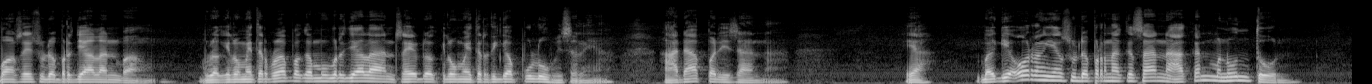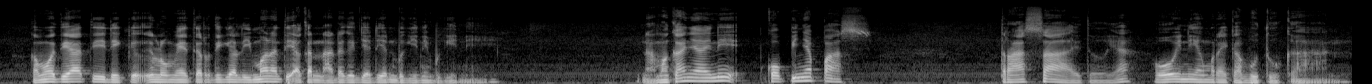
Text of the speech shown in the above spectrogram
Bang saya sudah berjalan bang. Udah kilometer berapa kamu berjalan? Saya udah kilometer 30 misalnya. Ada apa di sana? Ya bagi orang yang sudah pernah ke sana akan menuntun. Kamu hati-hati di kilometer 35 nanti akan ada kejadian begini-begini. Nah makanya ini kopinya pas. Terasa itu ya oh ini yang mereka butuhkan.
